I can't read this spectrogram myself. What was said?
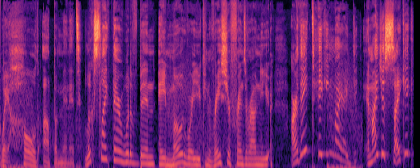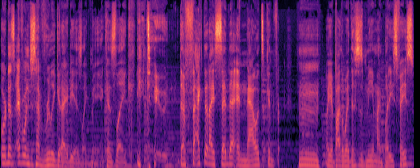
Wait, hold up a minute. Looks like there would have been a mode where you can race your friends around New York. Are they taking my idea? Am I just psychic? Or does everyone just have really good ideas like me? Because like, dude, the fact that I said that and now it's confirmed. Hmm. Oh yeah, by the way, this is me and my buddy's face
